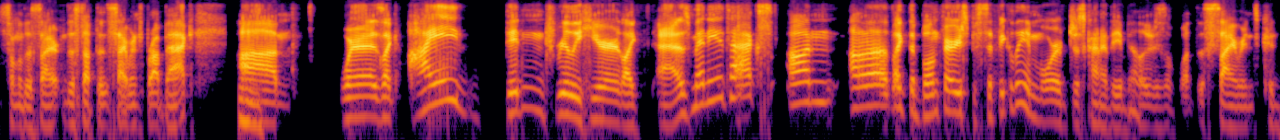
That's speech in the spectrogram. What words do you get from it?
some of the siren the stuff that the sirens brought back. Um, whereas like I didn't really hear like as many attacks on uh like the bone fairy specifically and more just kind of the abilities of what the sirens could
